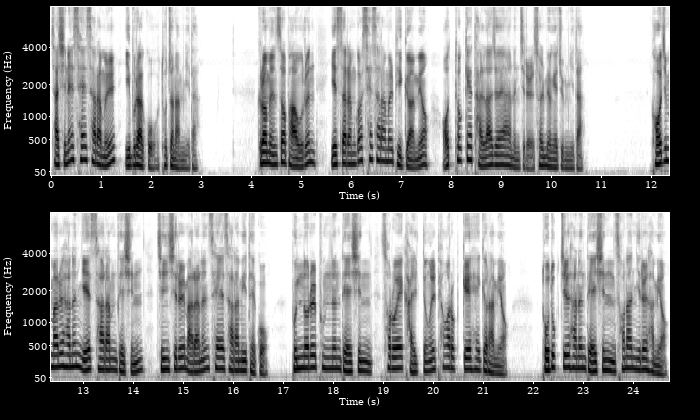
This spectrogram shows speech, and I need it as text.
자신의 새 사람을 입으라고 도전합니다. 그러면서 바울은 옛 사람과 새 사람을 비교하며 어떻게 달라져야 하는지를 설명해 줍니다. 거짓말을 하는 옛 사람 대신 진실을 말하는 새 사람이 되고 분노를 품는 대신 서로의 갈등을 평화롭게 해결하며 도둑질하는 대신 선한 일을 하며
